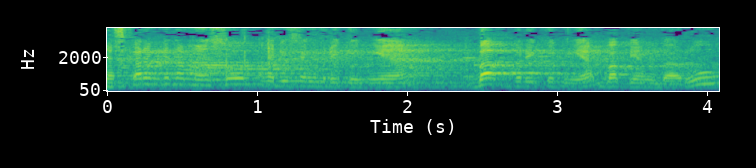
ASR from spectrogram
Nah sekarang kita masuk hadis yang berikutnya, bab berikutnya, bab yang baru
